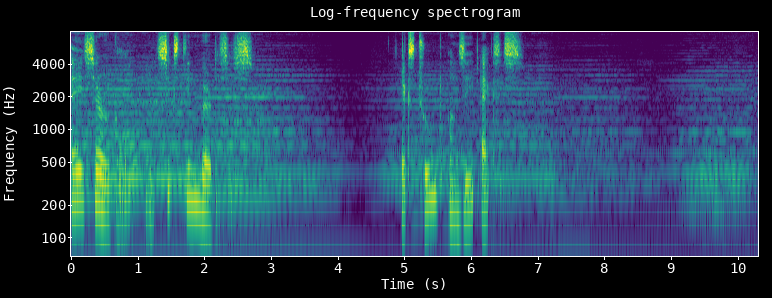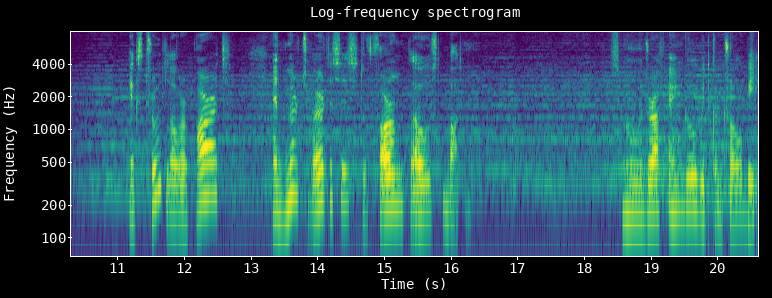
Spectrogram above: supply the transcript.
a circle with 16 vertices. Extrude on z axis. Extrude lower part and merge vertices to form closed bottom. Smooth rough angle with Ctrl B.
